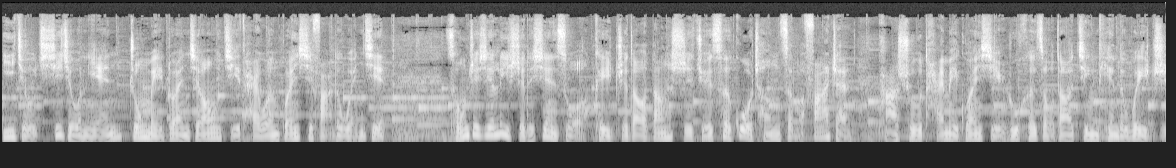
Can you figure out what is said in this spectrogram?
1979年中美断交及台湾关系法的文件，从这些历史的线索可以知道当时决策过程怎么发展，爬出台美关系如何走到今天的位置。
